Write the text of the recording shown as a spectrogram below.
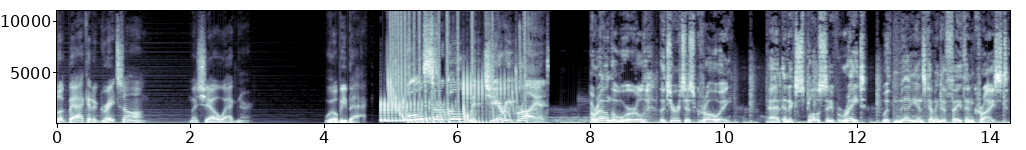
look back at a great song. Michelle Wagner. We'll be back. Full Circle with Jerry Bryant. Around the world, the church is growing at an explosive rate with millions coming to faith in Christ.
